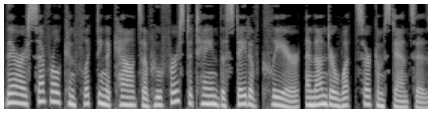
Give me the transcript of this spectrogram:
There are several conflicting accounts of who first attained the state of clear, and under what circumstances.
